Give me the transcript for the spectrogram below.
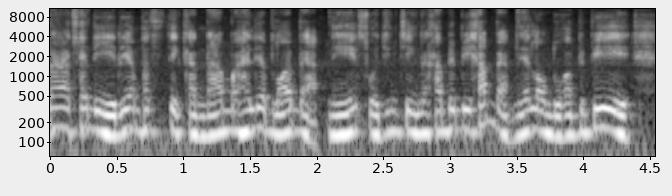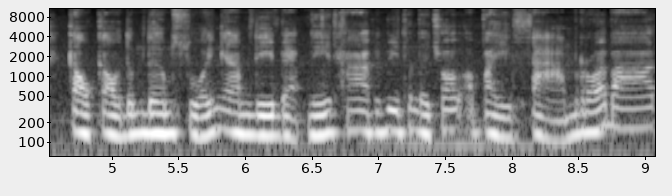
น่าใช้ดีเลี่ยมพลาสติกกันน้ำมาให้เรียบร้อยแบบนี้สวยจริงๆนะครับพี่ครับแบบนี้ลองดูครับพี่เก่าๆเดิมๆสวยงามดีแบบนี้ถ้าพี่ๆท่านใดชอบเอาไป 300 บาท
